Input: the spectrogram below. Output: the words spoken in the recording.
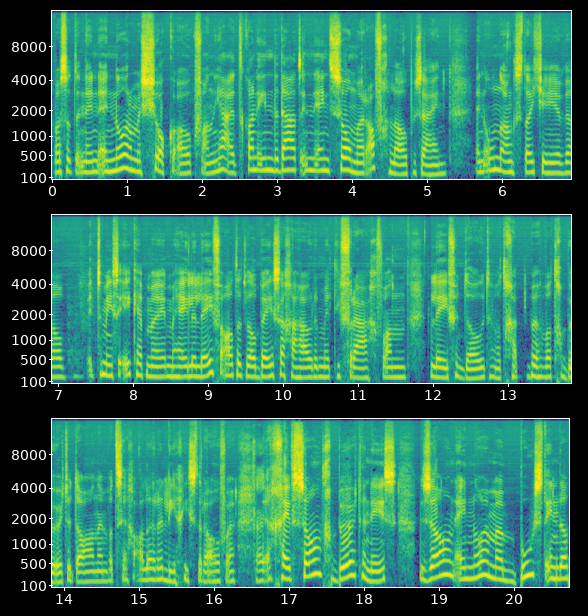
was het een, een enorme shock ook. Van ja, het kan inderdaad ineens zomaar afgelopen zijn. En ondanks dat je je wel, tenminste, ik heb me mijn hele leven altijd wel bezig gehouden met die vraag van leven, dood. En wat, gaat, wat gebeurt er dan? En wat zeggen alle religies erover? Kijk. Geeft zo'n gebeurtenis zo'n enorme boost in dat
